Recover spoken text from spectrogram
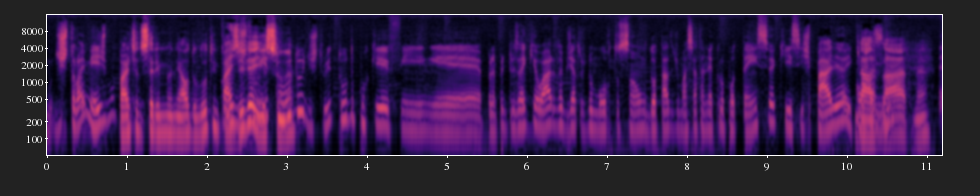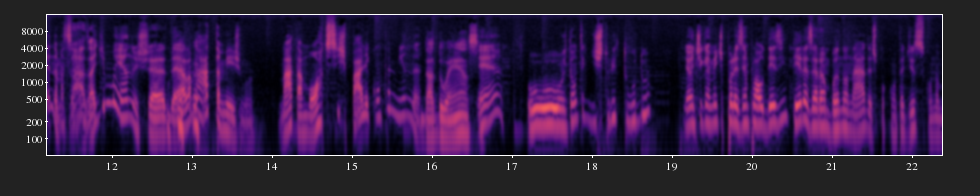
destrói mesmo. Parte do cerimonial do luto, inclusive, é isso. Destruir tudo, né? destruir tudo, porque, enfim, é, por exemplo, entre os Aikewara, os objetos do morto são dotados de uma certa necropotência que se espalha e contamina. Dá azar, né? É, não, mas azar de menos. É, ela mata mesmo. Mata, a morte se espalha e contamina. Dá doença. É. O, então tem que destruir tudo. Antigamente, por exemplo, aldeias inteiras eram abandonadas por conta disso. Quando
